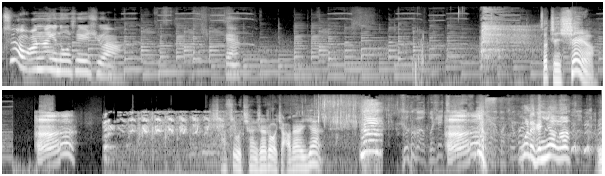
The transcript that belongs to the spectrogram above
这往哪一弄水去啊？干，咋真咸呀！啥时候天热着加点盐？我勒个娘啊！哎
